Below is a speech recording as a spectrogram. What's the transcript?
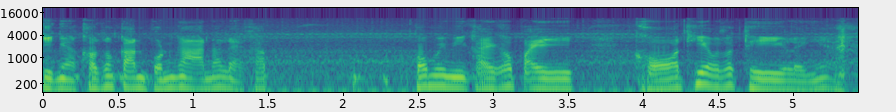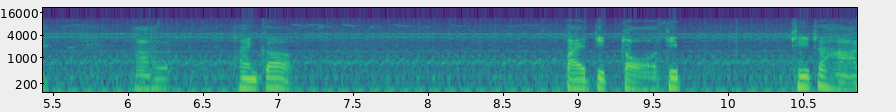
ริงๆอะเขาต้องการผลงานนั่นแหละครับ ราะไม่มีใครเข้าไปขอเที่ยวสักทีอะไรเงี้ยท่านก็ไปติดต่อที่ที่ทหาร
